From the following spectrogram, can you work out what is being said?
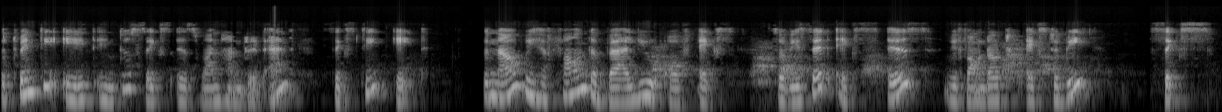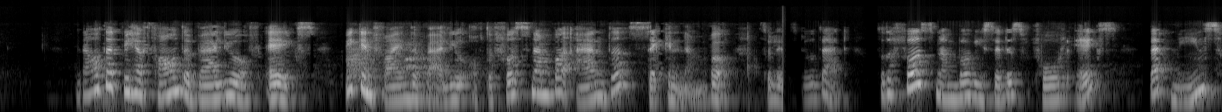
So 28 into 6 is 168. So now we have found the value of x. So we said x is, we found out x to be 6. Now that we have found the value of x, we can find the value of the first number and the second number. So let's do that. So the first number we said is 4x. That means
